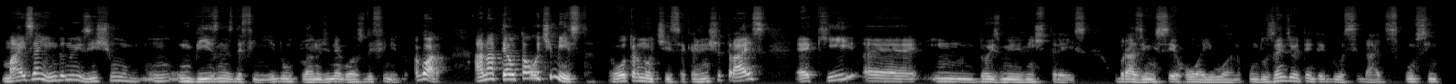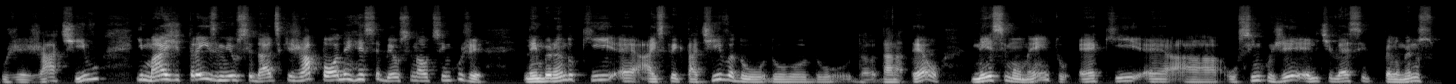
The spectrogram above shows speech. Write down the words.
mas ainda não existe um, um, um business definido, um plano de negócio definido. Agora, a Anatel está otimista. Outra notícia que a gente traz é que é, em 2023 o Brasil encerrou aí o ano com 282 cidades com 5G já ativo e mais de 3 mil cidades que já podem receber o sinal de 5G. Lembrando que é, a expectativa do, do, do, da, da Anatel, nesse momento, é que é, a, o 5G ele tivesse, pelo menos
